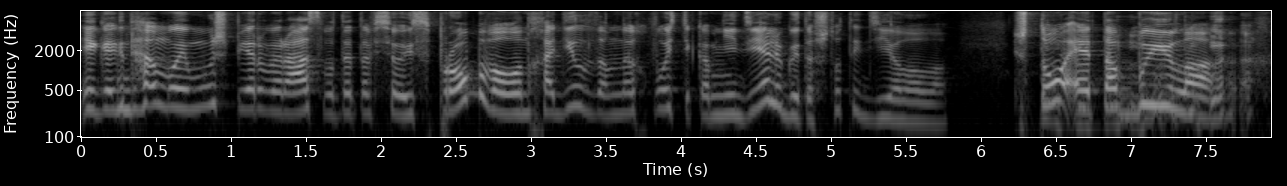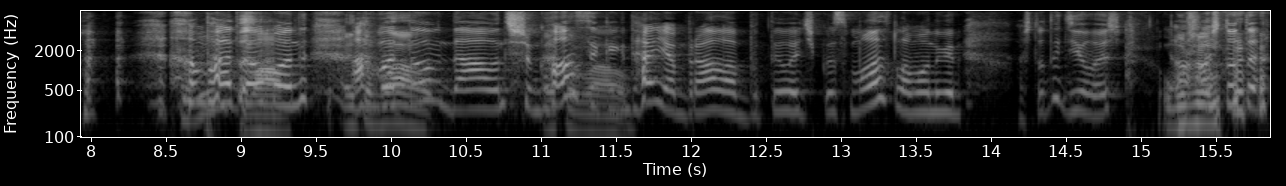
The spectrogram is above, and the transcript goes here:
И когда мой муж первый раз вот это все испробовал, он ходил за мной хвостиком неделю, говорит, а что ты делала? Что это было? А потом он, а потом, да, он шугался, когда я брала бутылочку с маслом, он говорит, а что ты делаешь? А- Ужин. А что-то...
